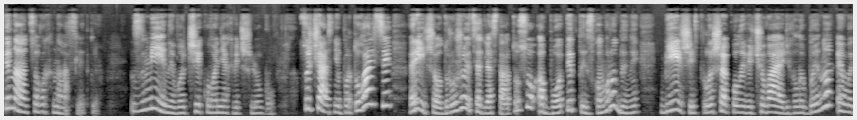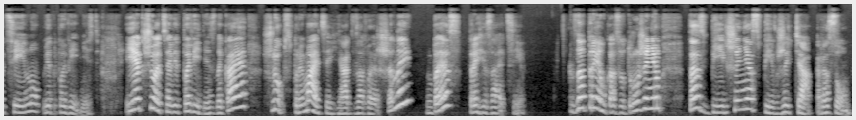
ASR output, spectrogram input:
фінансових наслідків. Зміни в очікуваннях від шлюбу. Сучасні португальці рідше одружуються для статусу або під тиском родини. Більшість лише коли відчувають глибину емоційну відповідність. І якщо ця відповідність зникає, шлюб сприймається як завершений без трагізації. Затримка з одруженням та збільшення співжиття разом.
